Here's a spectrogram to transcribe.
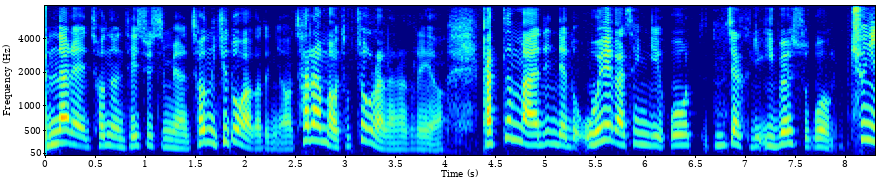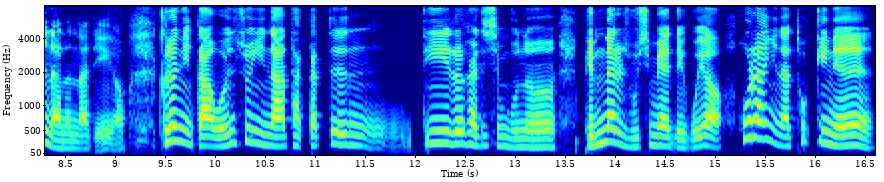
뱀날에 저는 될 수 있으면 저는 기도가거든요. 사람하고 접촉을 안 하라 그래요. 같은 말인데도 오해가 생기고 진짜 그게 이별수고 충이 나는 날이에요. 그러니까 원숭이나 닭 같은 띠를 가지신 분은 뱀날을 조심해야 되고요. 호랑이나 토끼는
